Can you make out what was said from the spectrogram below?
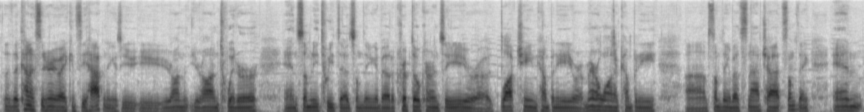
the kind of scenario I can see happening is you, you are on you're on Twitter and somebody tweets out something about a cryptocurrency or a blockchain company or a marijuana company, uh, something about Snapchat, something, and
